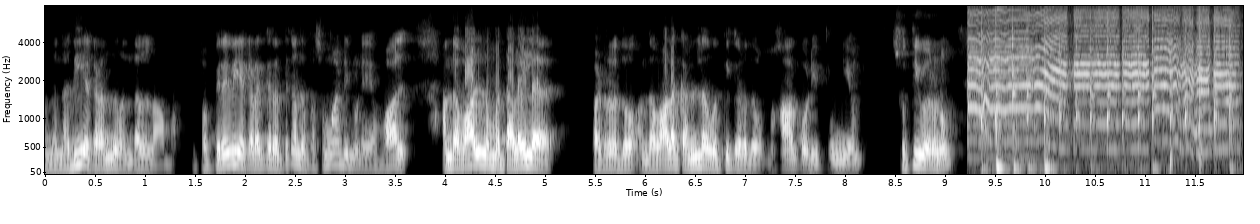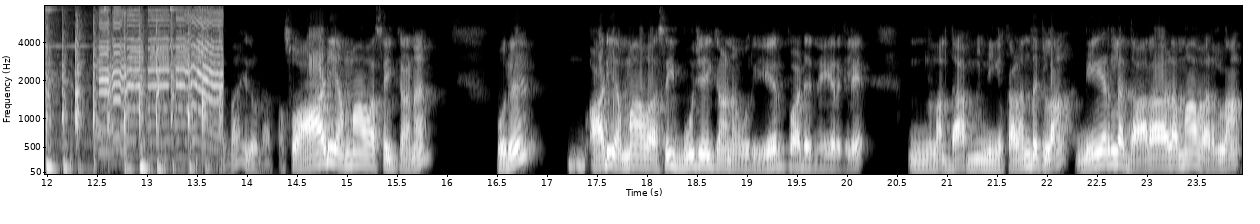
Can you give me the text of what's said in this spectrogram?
அந்த நதியை கடந்து வந்துடலாமா இப்ப பிறவியை கடக்கிறதுக்கு அந்த பசுமாட்டினுடைய வால் அந்த வால் நம்ம தலையில படுறதோ அந்த வாழை கண்ணில் ஒத்திக்கிறதோ மகா கோடி புண்ணியம் சுத்தி வரணும் தான் இதோட அர்த்தம். ஸோ ஆடி அமாவாசைக்கான ஒரு ஆடி அமாவாசை பூஜைக்கான ஒரு ஏற்பாடு நேயர்களே நீங்கள் தா- கலந்துக்கலாம். நேரில் தாராளமாக வரலாம்.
